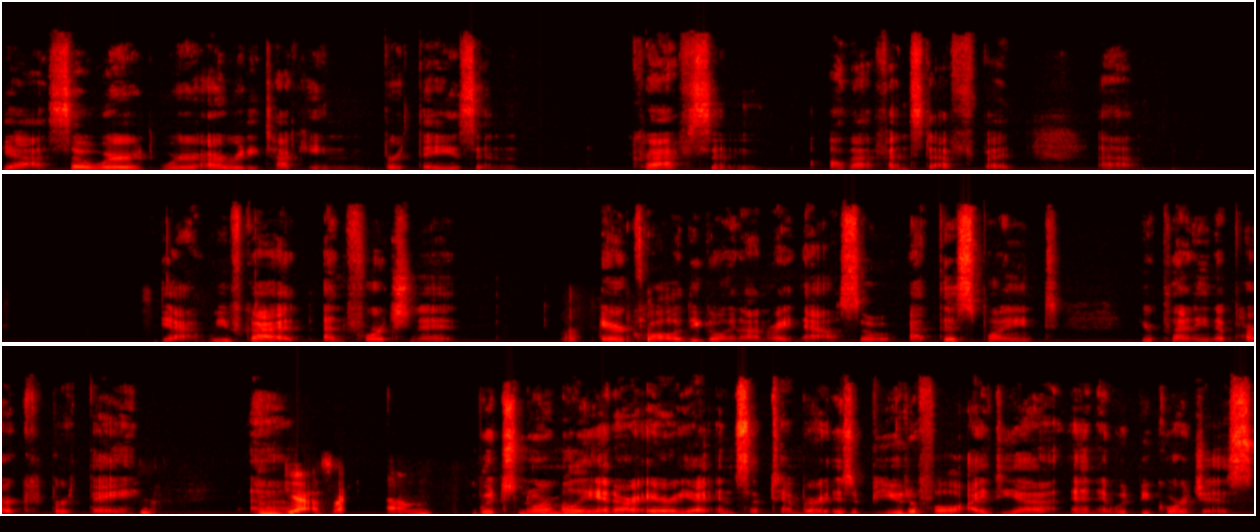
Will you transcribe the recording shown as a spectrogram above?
yeah, so we're we're already talking birthdays and crafts and all that fun stuff, but um, yeah, we've got unfortunate air quality going on right now. So at this point, you're planning a park birthday. um, yes, I am. Which normally in our area in September is a beautiful idea and it would be gorgeous.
